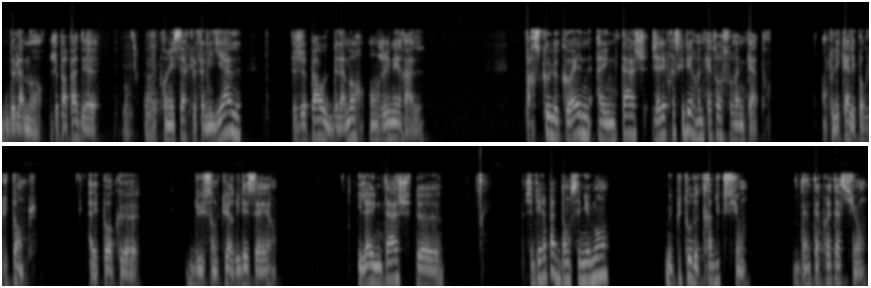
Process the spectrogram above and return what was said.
de la mort. Je ne parle pas de, du premier cercle familial, je parle de la mort en général. Parce que le Cohen a une tâche, j'allais presque dire 24 heures sur 24. En tous les cas, à l'époque du temple, à l'époque euh, du sanctuaire du désert. Il a une tâche de, je dirais pas d'enseignement, mais plutôt de traduction, d'interprétation,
